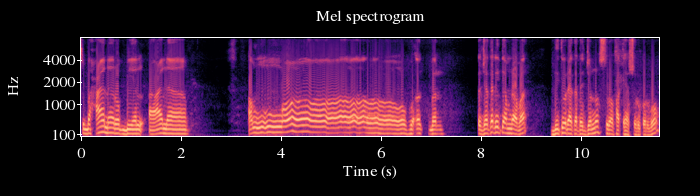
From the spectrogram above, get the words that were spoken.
সুবহানা রব্বিয়াল আলা। আল্লাহু আকবার। তো যথারীতি আমরা আবার দ্বিতীয় রাকাতের জন্য সুরা ফাতিহা শুরু করব।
